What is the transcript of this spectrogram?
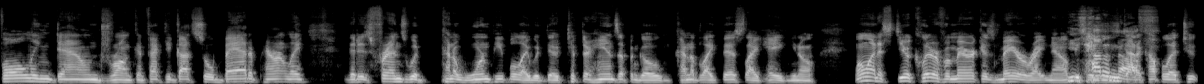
falling down drunk. In fact, it got so bad apparently that his friends would kind of warn people. I would tip their hands up and go kind of like this, like, "Hey, you know, I want to steer clear of America's mayor right now He's because he's got a couple of two.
